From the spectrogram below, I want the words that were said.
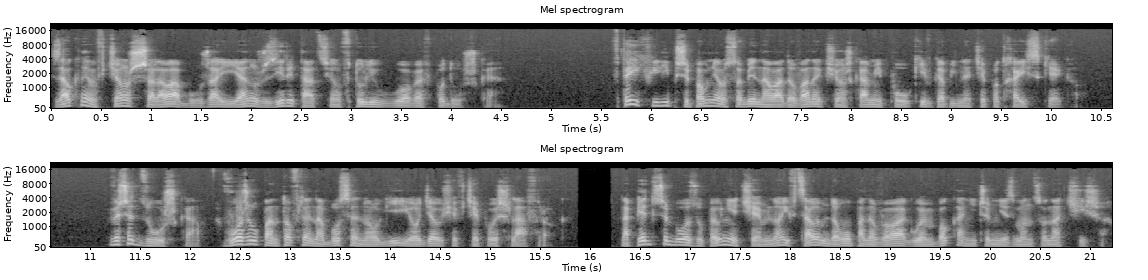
Za oknem wciąż szalała burza i Janusz z irytacją wtulił głowę w poduszkę. W tej chwili przypomniał sobie naładowane książkami półki w gabinecie Podhajskiego. Wyszedł z łóżka, włożył pantofle na bose nogi i odział się w ciepły szlafrok. Na piętrze było zupełnie ciemno i w całym domu panowała głęboka, niczym niezmącona cisza.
